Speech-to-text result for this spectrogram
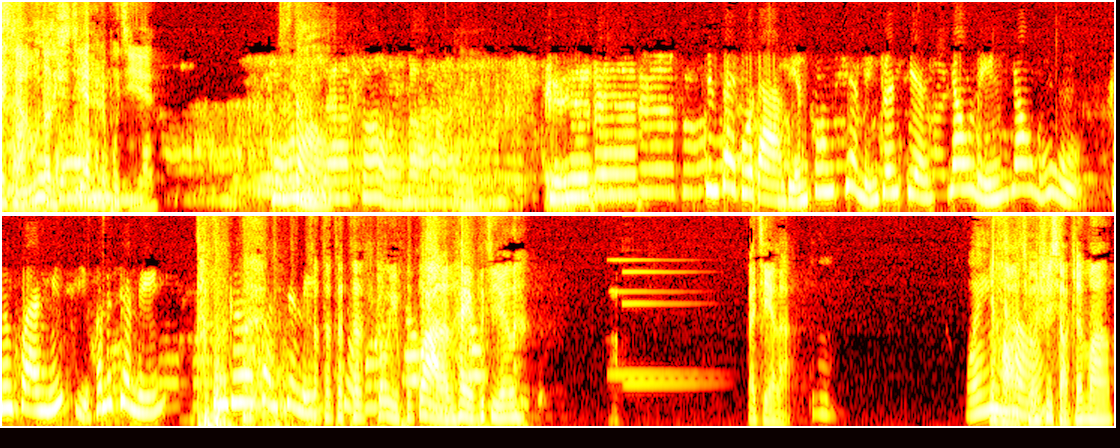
在想，我到底是接还是不接？不知道。现在拨打联通县民专线幺零幺五五，更换您喜欢的县名。听歌换县名，他他他他终于不挂了，他也不接了。他接了。喂，你好，好，请问是小珍吗？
